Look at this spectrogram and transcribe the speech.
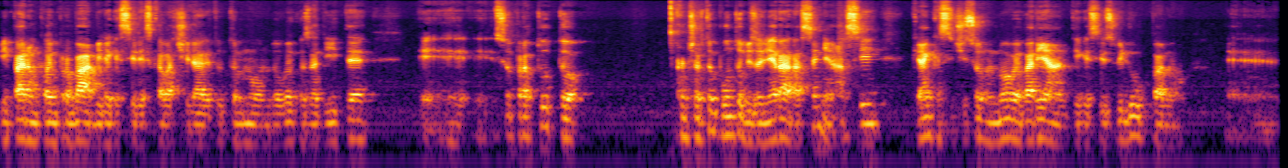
mi pare un po' improbabile che si riesca a vaccinare tutto il mondo. Voi cosa dite? E, e soprattutto a un certo punto bisognerà rassegnarsi che anche se ci sono nuove varianti che si sviluppano eh,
